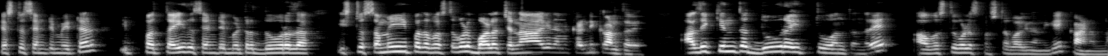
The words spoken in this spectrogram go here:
ಎಷ್ಟು ಸೆಂಟಿಮೀಟರ್? ಇಪ್ಪತ್ತೈದು ಸೆಂಟಿಮೀಟರ್ ದೂರದ ಇಷ್ಟು ಸಮೀಪದ ವಸ್ತುಗಳು ಬಹಳ ಚೆನ್ನಾಗಿ ನನ್ನ ಕಣ್ಣಿಗೆ ಕಾಣ್ತವೆ. ಅದಕ್ಕಿಂತ ದೂರ ಇತ್ತು ಅಂತಂದ್ರೆ ಆ ವಸ್ತುಗಳು ಸ್ಪಷ್ಟವಾಗಿ ನನಗೆ ಕಾಣಲ್ಲ.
